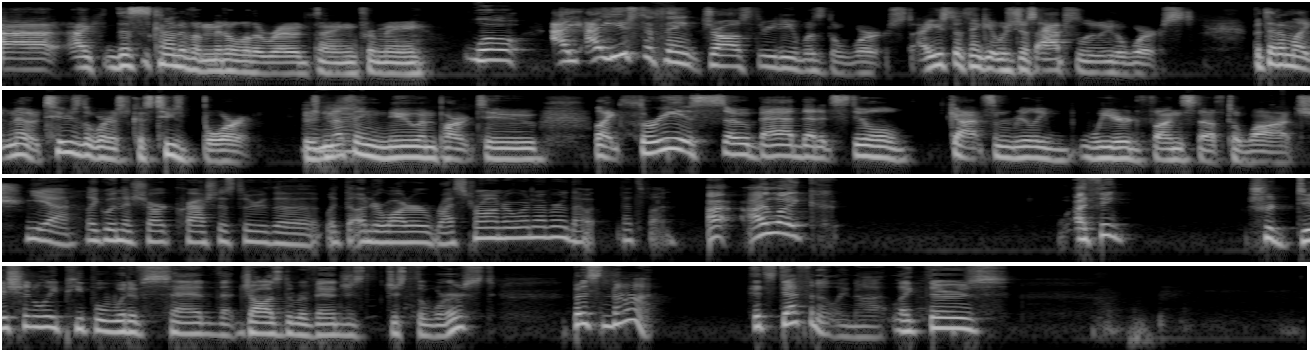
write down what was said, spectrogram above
uh, I this is kind of a middle of the road thing for me. Well, I I used to think Jaws 3D was the worst. I used to think it was just absolutely the worst. But then I'm like, no, two's the worst because two's boring. There's Mhm. nothing new in part two. Like three is so bad that it's still got some really weird, fun stuff to watch. Yeah, like when the shark crashes through the like the underwater restaurant or whatever. That that's fun. I I like. I think traditionally people would have said that Jaws: The Revenge is just the worst, but it's not. It's definitely not. Like there's.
